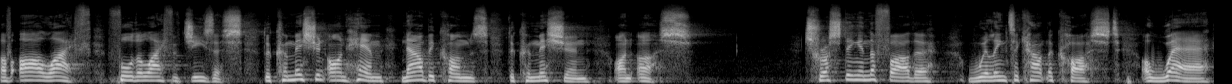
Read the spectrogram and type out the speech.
of our life for the life of Jesus, the commission on him now becomes the commission on us. Trusting in the Father, willing to count the cost, aware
